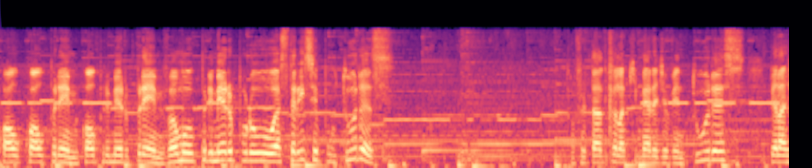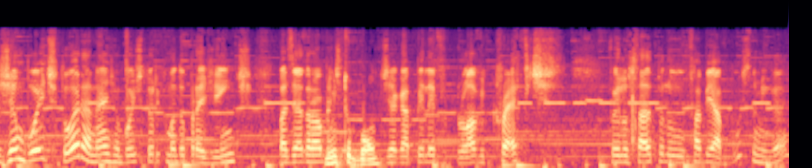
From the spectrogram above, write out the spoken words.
Qual qual o prêmio? Qual o primeiro prêmio? Vamos primeiro pro as três sepulturas. Ofertado pela Quimera de Aventuras, pela Jambô Editora, né? Jambô Editora que mandou pra gente, baseado na obra de Muito bom. de HP Lovecraft. Foi ilustrado pelo Fabiabu, se não me engano.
